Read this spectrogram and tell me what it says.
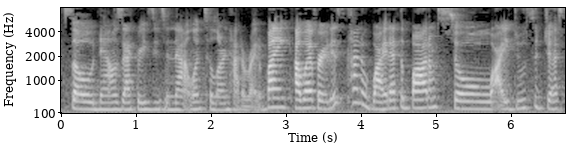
So now Zachary's using that one to learn how to ride a bike. However, it is kind of wide at the bottom. So I do suggest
